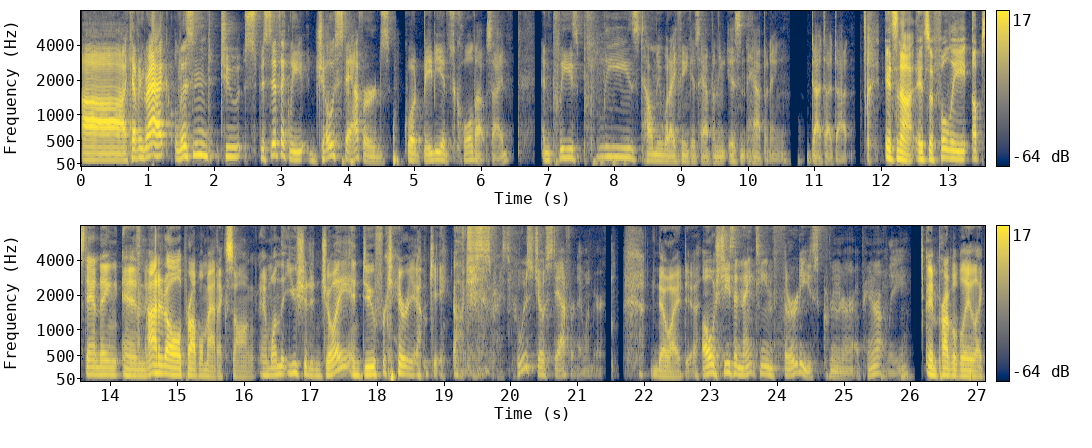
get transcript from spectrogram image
Uh, Kevin Grack listened to specifically Jo Stafford's quote, "Baby, it's cold outside," and please, please tell me what I think is happening isn't happening. Dot dot dot. It's not. It's a fully upstanding and not at all problematic song, and one that you should enjoy and do for karaoke. Oh Jesus Christ! Who is Jo Stafford? I wonder. No idea. Oh, she's a 1930s crooner, apparently. And probably like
